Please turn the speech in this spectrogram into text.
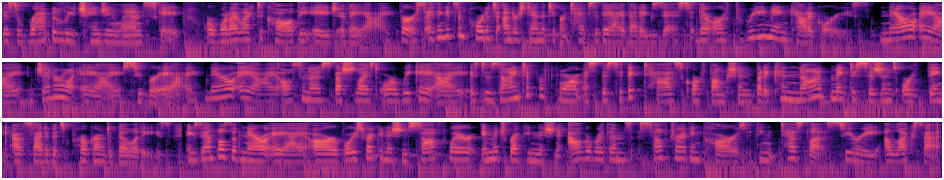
this rapidly changing landscape, or what I like to call the age of AI. First, I think it's important to understand the different types of AI that exist. There are three main categories narrow AI, general AI, super AI. Narrow AI, also known as specialized or weak AI, is designed to perform a specific task or function, but it cannot make decisions or think outside of its programmed abilities. Examples of narrow AI are voice recognition software, image recognition algorithms, self driving cars, think Tesla, Siri, Alexa,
